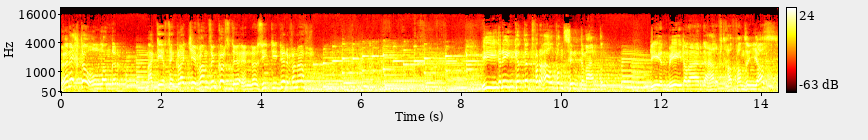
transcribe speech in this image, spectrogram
een echte Hollander, maakt eerst een kladje van zijn kosten en dan ziet hij er vanaf. Iedereen kent het verhaal van Sint Maarten, die een bedelaar de helft gaf van zijn jas.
